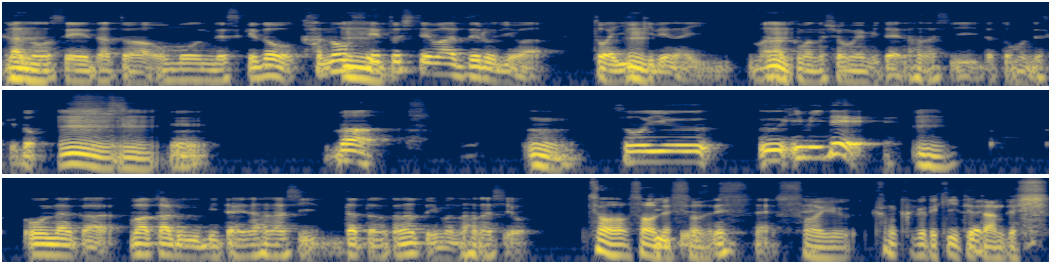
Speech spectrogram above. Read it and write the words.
可能性だとは思うんですけど、可能性としてはゼロには、とは言い切れない、まあうん悪魔の証明みたいな話だと思うんですけど、うんうん。うん。まあ、うん。そういう意味で、うん。おなんか、わかるみたいな話だったのかなと、今の話を。そう、そうです、聞そうてですはいそういう感覚で聞いてたんです。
